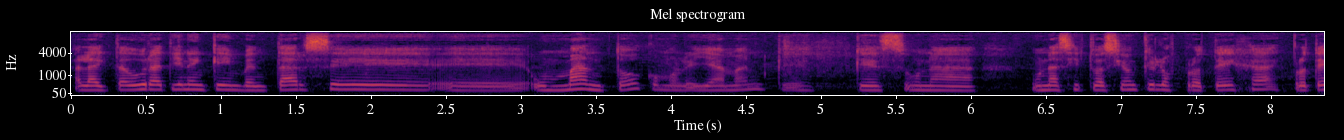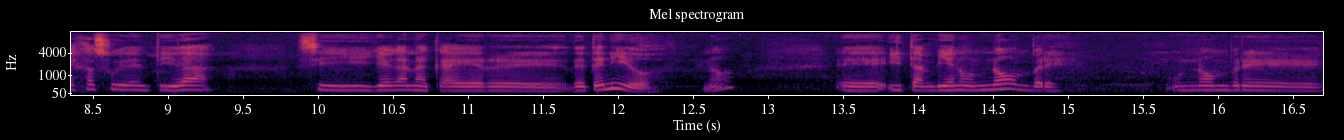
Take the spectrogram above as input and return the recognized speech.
a la dictadura tienen que inventarse eh, un manto, como le llaman, que, es una, una, situación que los proteja, proteja su identidad si llegan a caer eh, detenidos, ¿no? Eh, y también un nombre, un nombre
